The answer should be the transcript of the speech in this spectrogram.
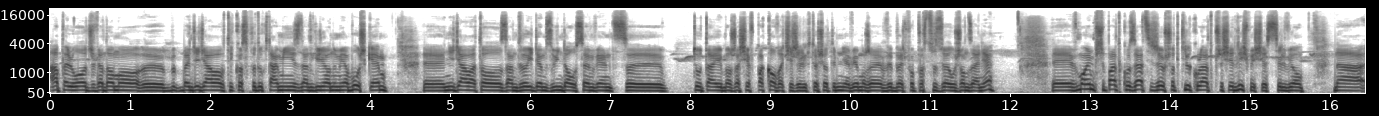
Apple Watch wiadomo y, będzie działał tylko z produktami z nadgryzionym jabłuszkiem. Y, Nie działa to z Androidem, z Windowsem, więc y, tutaj można się wpakować, jeżeli ktoś o tym nie wie, może wybrać po prostu złe urządzenie. Y, W moim przypadku, z racji, że już od kilku lat przesiedliśmy się z Sylwią na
